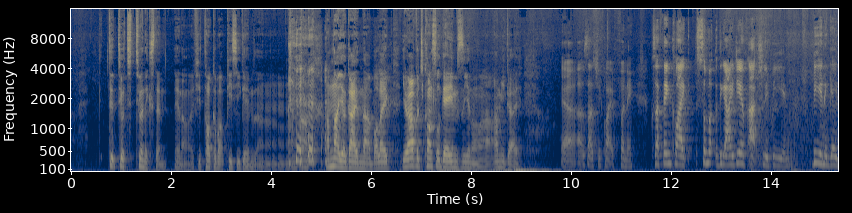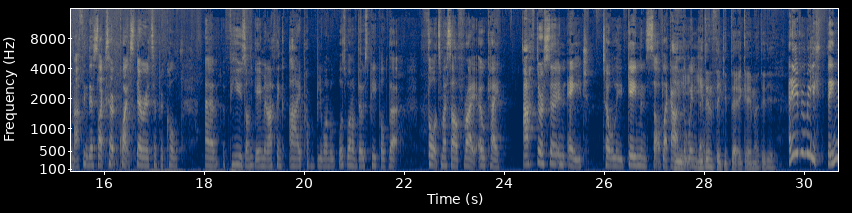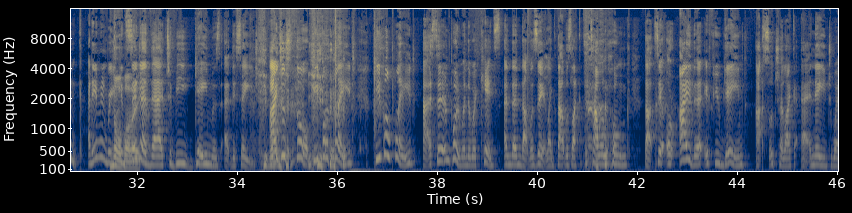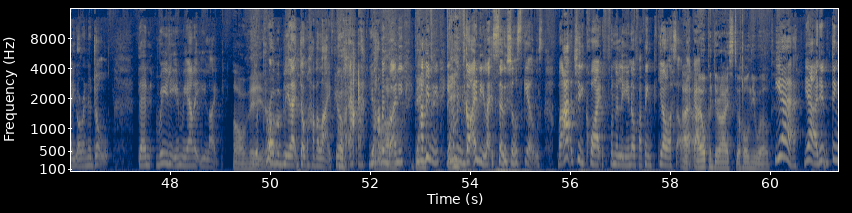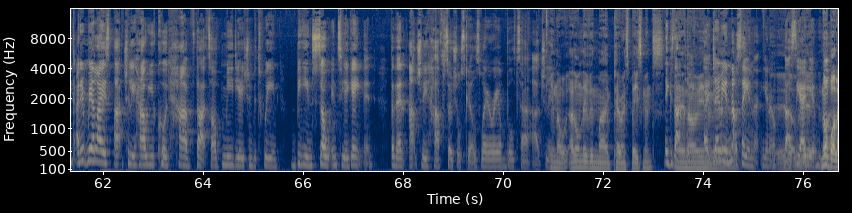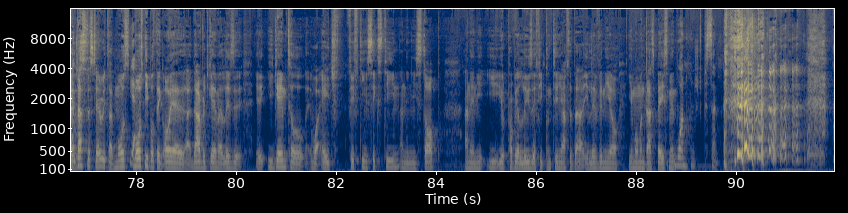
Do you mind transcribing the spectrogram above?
to to to an extent. You know. If you talk about PC games, uh, I'm, not, I'm not your guy in that. But like your average console games, you know, I- I'm your guy. Yeah, that's actually quite funny because I think like some of the idea of actually being being a gamer, I think there's like quite stereotypical um, views on gaming. I think I probably one was one of those people that thought to myself, right, okay, after a certain age, totally gaming's sort of like out You, the window. you didn't think you'd date a gamer, did you? I didn't even really think. I didn't even really No, but, like- consider there to be gamers at this age. I just thought people played. People played at a certain point when they were kids, and then that was it. Like that was like the towel hung. That's it. Or either if you gamed at such a like at an age where you're an adult, then really in reality, like Oh, you mate, uh, probably like don't have a life. You're you haven't Wow. got any. You Deep, haven't you deep. haven't got any like social skills. But actually, quite funnily enough, I think you're sort of I, like a I opened your eyes to a whole new world. yeah, yeah. I didn't think I didn't realize actually how you could have that sort of mediation between being so into your gaming, but then actually have social skills where you're able to actually you know i don't live in my parents basements exactly you know I uh, mean? uh, not saying that you know uh, that's the uh, idea no but, but like just, that's the stereotype most yeah. most people think oh yeah the average gamer lives it, it you game till what age 15 16 and then you stop and then you, you, you're probably a loser if you continue after that. You live in your, your mom and dad's basement. 100%.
